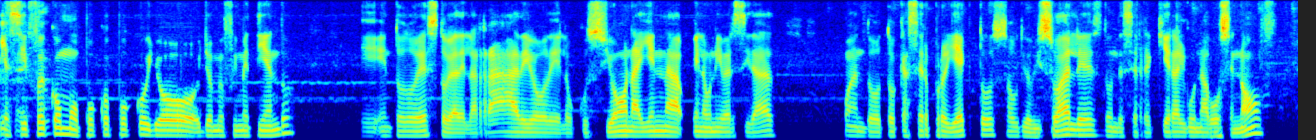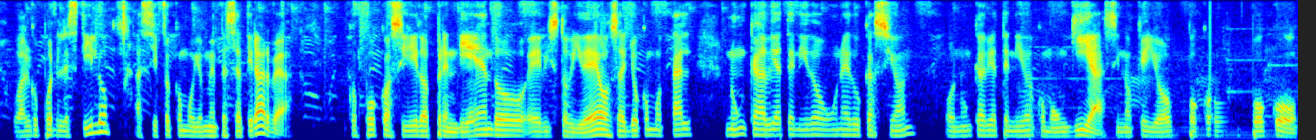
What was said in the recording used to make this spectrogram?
Y así fue como poco a poco yo, yo me fui metiendo eh, en todo esto, ya de la radio, de locución, ahí en la, en la universidad, cuando toca hacer proyectos audiovisuales donde se requiere alguna voz en off o algo por el estilo, así fue como yo me empecé a tirar, vea. Poco a poco así he ido aprendiendo, he visto videos, o sea, yo como tal nunca había tenido una educación o nunca había tenido como un guía, sino que yo poco a poco,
